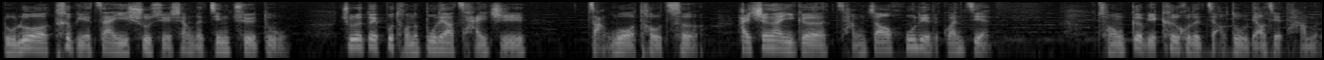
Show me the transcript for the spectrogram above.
鲁洛特别在意数学上的精确度，除了对不同的布料材质掌握透彻，还深谙一个常遭忽略的关键：从个别客户的角度了解他们。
